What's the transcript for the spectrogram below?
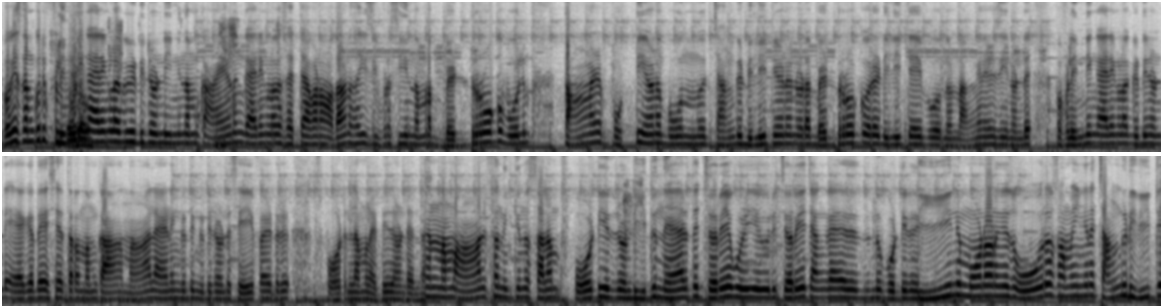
ഓക്കെ കേസ് നമുക്കൊരു ഫ്ലിന്റും കാര്യങ്ങളൊക്കെ കിട്ടിയിട്ടുണ്ട്. ഇനി നമുക്ക് അയണും കാര്യങ്ങളൊക്കെ സെറ്റ് ആക്കണം. അതാണ് സൈസ് ഇവിടെ സീൻ നമ്മുടെ ബെഡ് റോക്ക് പോലും താഴെ പൊട്ടിയാണ് പോകുന്നത്. ചങ്ക് ഡിലീറ്റ് ചെയ്യണതിലൂടെ ബെഡ് റോക്ക് വരെ ഡിലീറ്റ് ആയി പോകുന്നുണ്ട്. അങ്ങനെ ഒരു സീനുണ്ട് അപ്പോൾ ഫ്ലിന്റും കാര്യങ്ങളൊക്കെ കിട്ടിയിട്ടുണ്ട്. ഏകദേശം എത്ര? നമുക്ക് ആ നാല് അയണും കിട്ടും കിട്ടിയിട്ടുണ്ട്. സേഫ് ആയിട്ടൊരു സ്പോട്ടിൽ നമ്മൾ എത്തിയിട്ടുണ്ട്. എന്നാൽ നമ്മൾ ആൽഫ നിൽക്കുന്ന സ്ഥലം സ്പോട്ട് ചെയ്തിട്ടുണ്ട്. ഇത് നേരത്തെ ചെറിയ കുഴി ഒരു ചെറിയ ചങ്ക നിന്ന് പൊട്ടിയിരുന്നു. ഈനും മോണാണെങ്കിൽ ഓരോ സമയം ഇങ്ങനെ ചങ്ക് ഡിലീറ്റ്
